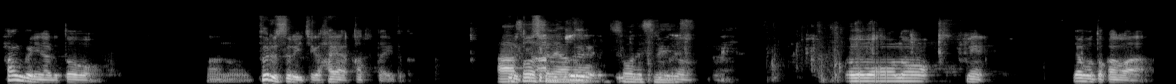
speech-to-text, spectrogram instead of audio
ハングになると、あの、プルする位置が早かったりとか。あ、そうですね。そうですね。うん子供のね、ジャボとかは、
